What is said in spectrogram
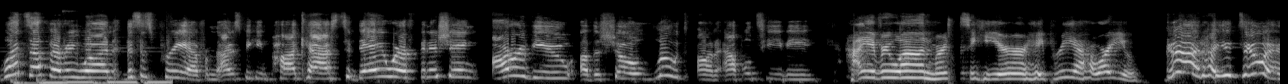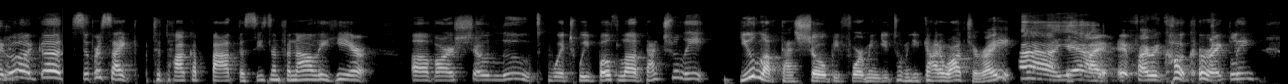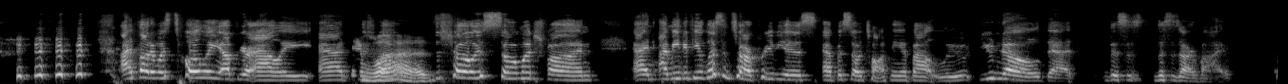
What's up, everyone? This is Priya from the I'm Speaking podcast. Today, we're finishing our review of the show Loot on Apple TV. Hi, everyone. Mercy here. Hey, Priya, how are you? Good. How you doing? Good, good. Super psyched to talk about the season finale here of our show Loot, which we both loved. Actually, you loved that show before I mean, You told me you got to watch it, right? Ah, yeah. If I, if I recall correctly. I thought it was totally up your alley, and it the was. Show, the show is so much fun. And I mean, if you listen to our previous episode talking about loot, you know that this is this is our vibe.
